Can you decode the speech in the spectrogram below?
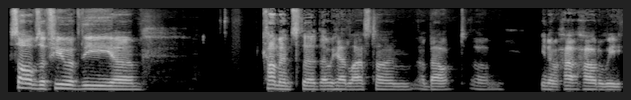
solves a few of the um, comments that, that we had last time about um, you know how how do we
